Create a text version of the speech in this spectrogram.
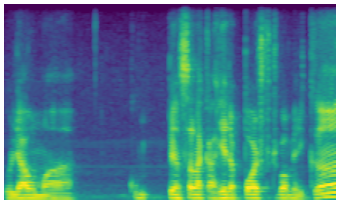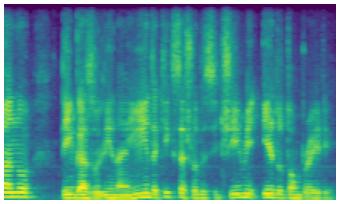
olhar uma. pensar na carreira pós-futebol americano? Tem gasolina ainda? O que, que você achou desse time e do Tom Brady?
